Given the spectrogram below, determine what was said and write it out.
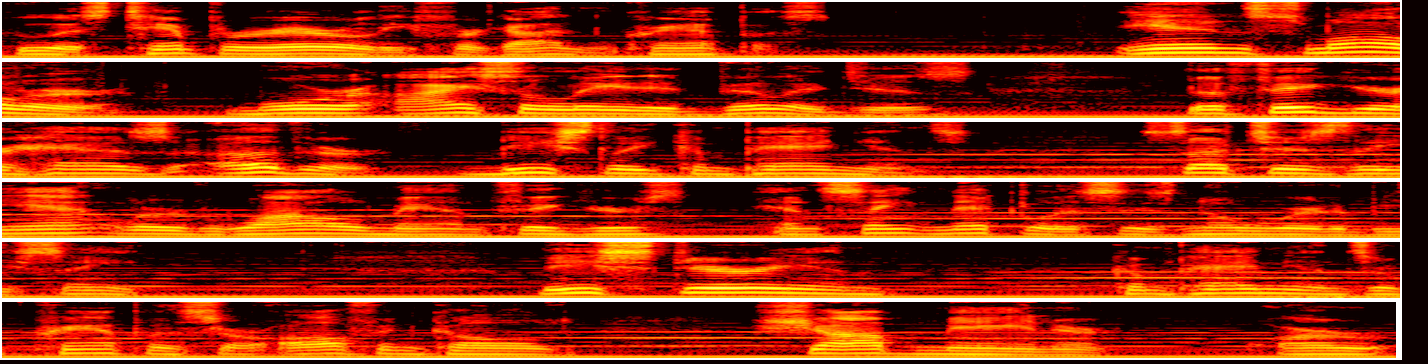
who has temporarily forgotten Krampus. In smaller, more isolated villages, the figure has other beastly companions, such as the antlered wild man figures, and St. Nicholas is nowhere to be seen. These Styrian companions of Krampus are often called Schabmähner, or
